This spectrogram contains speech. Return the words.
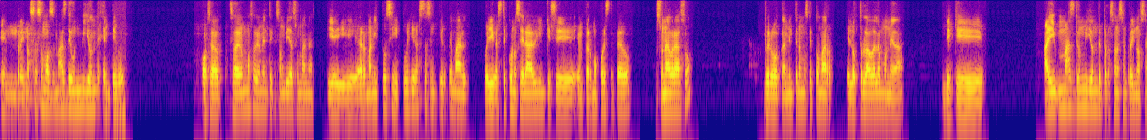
en Reynosa somos más de un millón de gente, güey. O sea, sabemos obviamente que son vidas humanas. Y, y, hermanito, si tú llegaste a sentirte mal o llegaste a conocer a alguien que se enfermó por este pedo, pues un abrazo. Pero también tenemos que tomar el otro lado de la moneda de que hay más de un millón de personas en Reynosa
